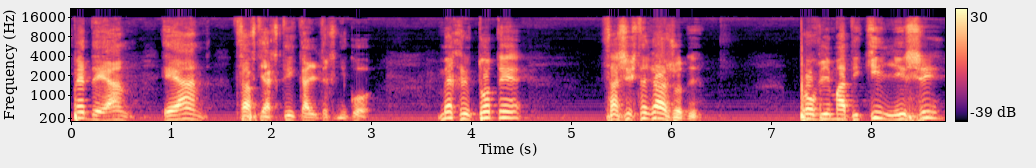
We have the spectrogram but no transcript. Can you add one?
2025 εάν, εάν θα φτιαχτεί καλλιτεχνικό. Μέχρι τότε θα συστεγάζονται. Προβληματική λύση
